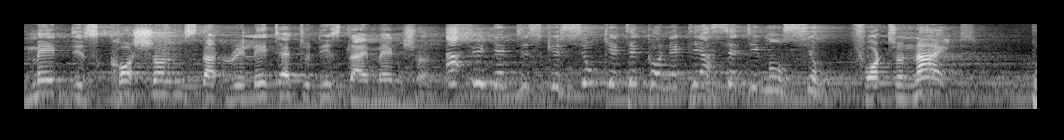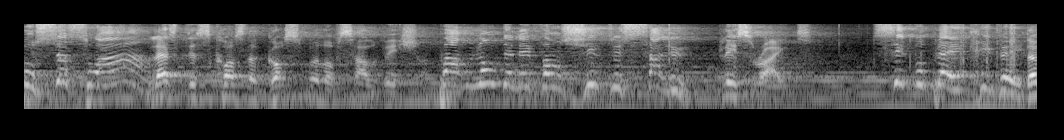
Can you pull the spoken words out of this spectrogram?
made discussions that related to this dimension. a eu des discussions qui étaient connectées à cette dimension. For tonight, Pour ce soir, let's discuss the gospel of salvation. parlons de l'évangile du salut. Please write. S'il vous plaît, écrivez. The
